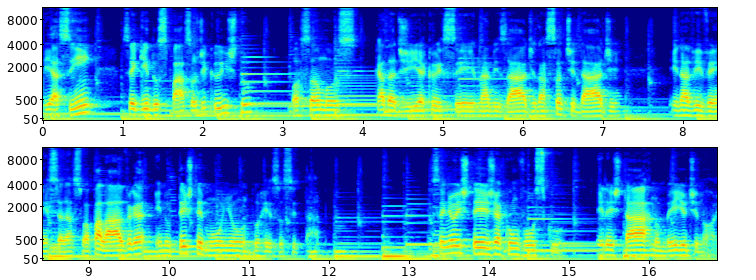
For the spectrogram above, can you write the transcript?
E assim, seguindo os passos de Cristo, possamos cada dia crescer na amizade, na santidade e na vivência da Sua palavra e no testemunho do ressuscitado. O Senhor esteja convosco, Ele está no meio de nós.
